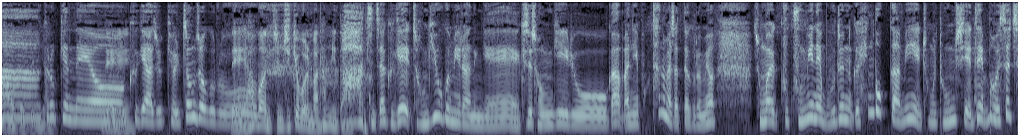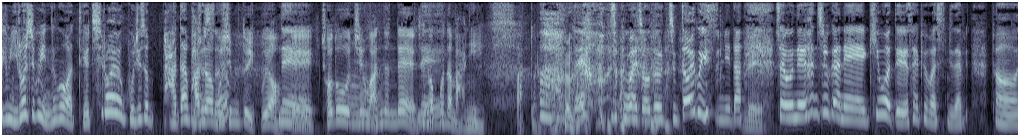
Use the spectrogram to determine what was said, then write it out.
나오거든요. 그렇겠네요. 네. 그게 아주 결정적으로. 네, 한번 지금 지켜볼 만 합니다. 아, 진짜 그게 전기요금이라는 게, 그래서 전기료가 만약에 폭탄을 맞았다 그러면 정말 그 국민의 모든 그 행복감이 정말 동시에, 근데 벌써 지금 이루어지고 있는 것 같아요. 7월 고지서 받아보셨어요? 받아보심도 있고요. 네. 네. 저도 지금 어. 왔는데 네. 생각보다 많이 맞더라고요. 네, 정말 저도 지금 떨고 있습니다. 네. 자, 오늘 한 주간의 키워드 살펴봤습니다. 어,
